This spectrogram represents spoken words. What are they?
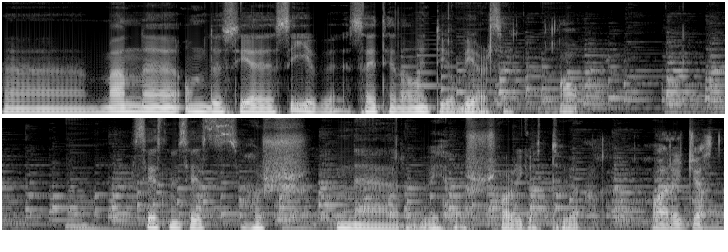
Eh, men eh, om du ser Siv, säg till henne att inte jobba ihjäl sig. Ja. Ses när vi ses, hörs när vi hörs. Ha det gött Hua. Ha det gött.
